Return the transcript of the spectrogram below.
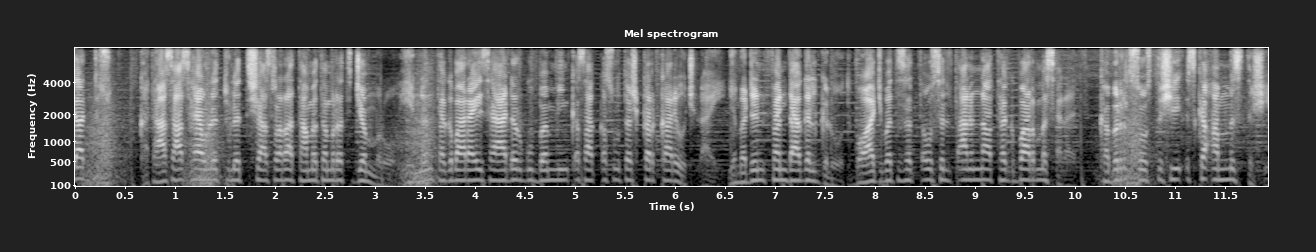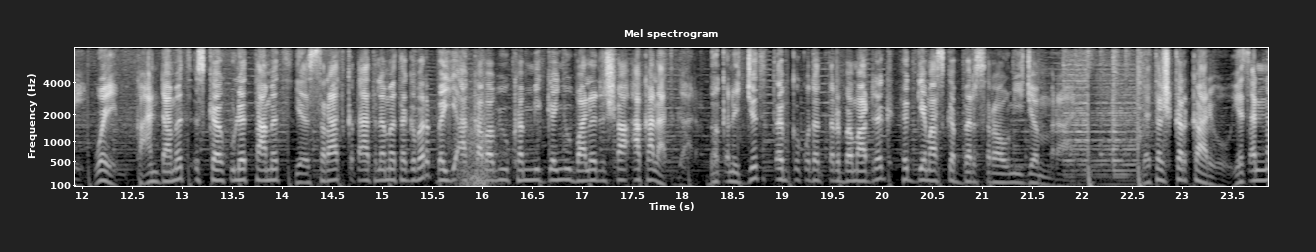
ያድሱ። ከታህሳስ 22 2014 ዓ.ም ጀምሮ ይህንን ተግባራዊ ሳያደርጉ በሚንቀሳቀሱ ተሽከርካሪዎች ላይ የመድን ፈንድ አገልግሎት በአዋጅ በተሰጠው ስልጣንና ተግባር መሰረት ከብር 3000 እስከ 5000 ወይም ከአንድ ዓመት እስከ ሁለት ዓመት የእስራት ቅጣት ለመተግበር በየአካባቢው ከሚገኙ ባለድርሻ አካላት ጋር በቅንጅት ጥብቅ ቁጥጥር በማድረግ ህግ የማስከበር ስራውን ይጀምራል። ለተሽከርካሪው የጸና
